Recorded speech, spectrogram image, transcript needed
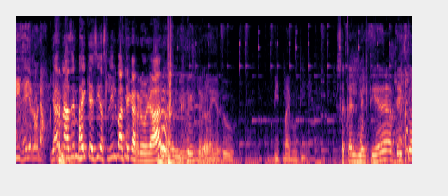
To beat my booty? यार नाजिम भाई कैसी अश्लील बातें कर रहे हो यार? kalaya to beat my शकल मिलती है ना अब देख तो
